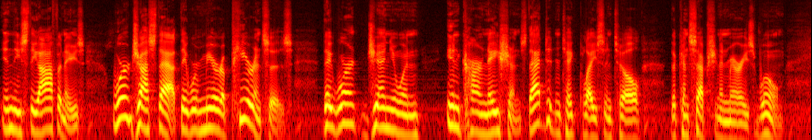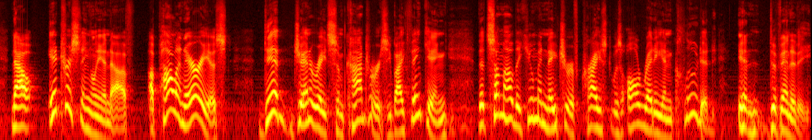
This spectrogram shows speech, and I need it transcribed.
in these theophanies were just that. They were mere appearances. They weren't genuine incarnations. That didn't take place until the conception in Mary's womb. Now, interestingly enough, Apollinarius did generate some controversy by thinking that somehow the human nature of Christ was already included in divinity.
